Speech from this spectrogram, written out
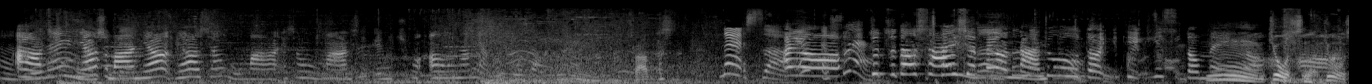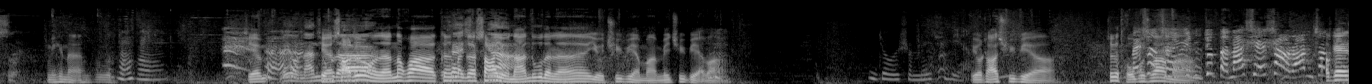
嗯啊，什么？你要你要香炉吗？要香炉吗？姐给你出啊！他们两个多少杀？nice，哎呦，就知道杀一些没有难度的，一点意思都没有。嗯，就是就是，没难度的。姐没有难度姐的。杀这种人的话，跟那个杀有难度的人有区别吗？没区别吧？就是没区别。有啥区别啊？这个头，不算吗，？你就等他先上，然后你上 OK，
